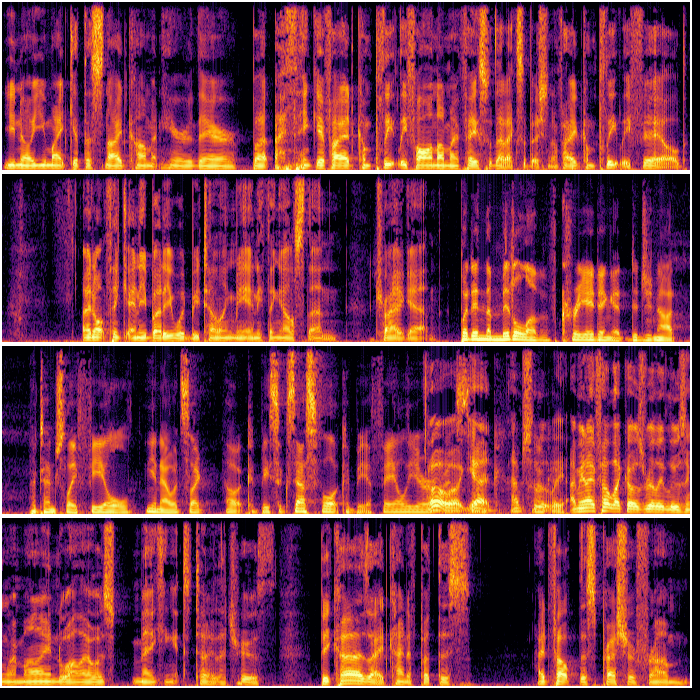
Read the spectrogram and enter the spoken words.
You know, you might get the snide comment here or there, but I think if I had completely fallen on my face with that exhibition, if I had completely failed, I don't think anybody would be telling me anything else than try again. but in the middle of creating it did you not potentially feel you know it's like oh it could be successful it could be a failure Oh, yeah, like- absolutely. okay. I mean, I felt like I was really losing my mind while I was making it, to tell you the truth, because I had kind of put this, I'd felt this pressure from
